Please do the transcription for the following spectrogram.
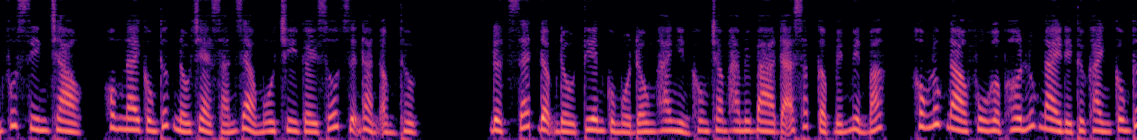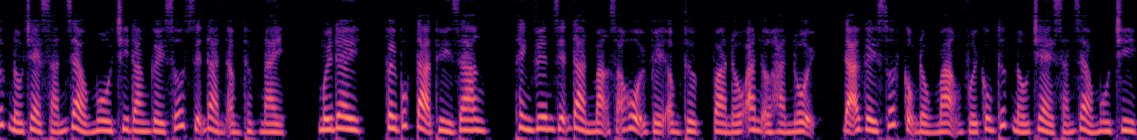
Food xin chào, hôm nay công thức nấu chè sán dẻo mochi gây sốt diễn đàn ẩm thực. Đợt rét đậm đầu tiên của mùa đông 2023 đã sắp cập bến miền Bắc, không lúc nào phù hợp hơn lúc này để thực hành công thức nấu chè sán dẻo mochi đang gây sốt diễn đàn ẩm thực này. Mới đây, Facebook Tạ Thùy Giang, thành viên diễn đàn mạng xã hội về ẩm thực và nấu ăn ở Hà Nội, đã gây sốt cộng đồng mạng với công thức nấu chè sán dẻo mochi.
